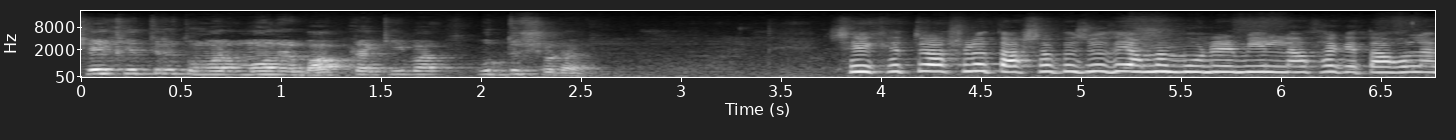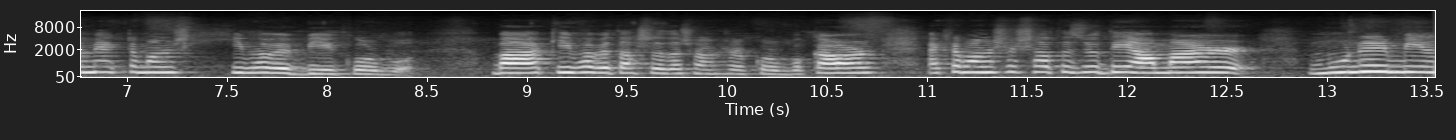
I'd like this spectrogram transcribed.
সেই ক্ষেত্রে তোমার মনের ভাবটা কি বা উদ্দেশ্যটা কি? সেই ক্ষেত্রে আসলে তার সাথে যদি আমার মনের মিল না থাকে, তাহলে আমি একটা মানুষকে কীভাবে বিয়ে করব? বা কীভাবে তার সাথে সংসার করব? কারণ একটা মানুষের সাথে যদি আমার মনের মিল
